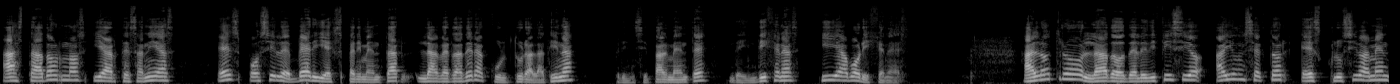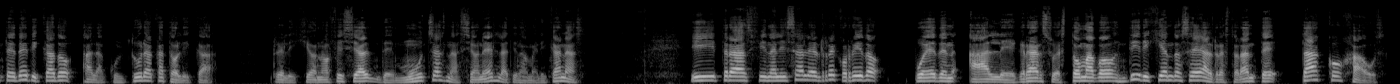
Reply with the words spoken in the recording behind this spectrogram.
hasta adornos y artesanías es posible ver y experimentar la verdadera cultura latina, principalmente de indígenas y aborígenes. Al otro lado del edificio hay un sector exclusivamente dedicado a la cultura católica, religión oficial de muchas naciones latinoamericanas. Y tras finalizar el recorrido, pueden alegrar su estómago dirigiéndose al restaurante Taco House,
